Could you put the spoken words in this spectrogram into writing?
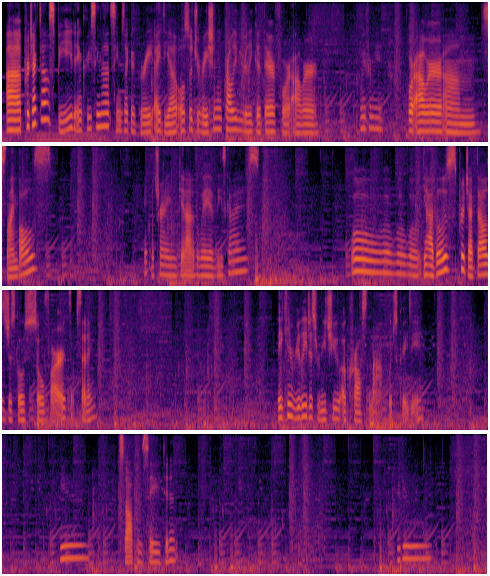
Uh, projectile speed, increasing that seems like a great idea. Also, duration would probably be really good there for our... Wait for me. For our um, slime balls. Okay, we'll try and get out of the way of these guys. Whoa, whoa, whoa, whoa. Yeah, those projectiles just go so far. It's upsetting. They can really just reach you across the map, which is crazy. You stop and say didn't.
